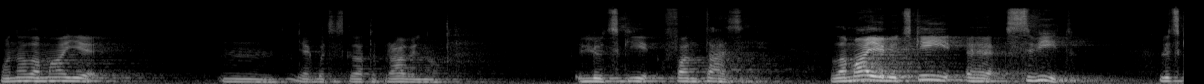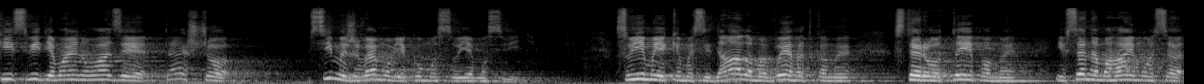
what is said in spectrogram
вона ламає, як би це сказати правильно, людські фантазії, ламає людський е, світ. Людський світ я маю на увазі те, що всі ми живемо в якомусь своєму світі. Своїми якимись ідеалами, вигадками, стереотипами, і все намагаємося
